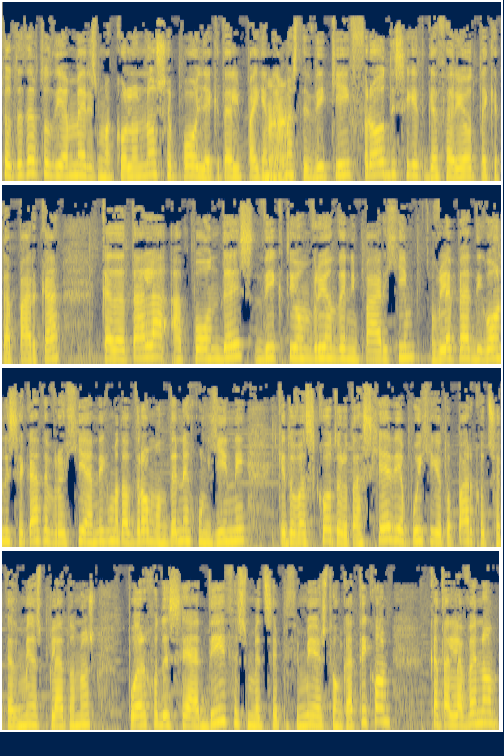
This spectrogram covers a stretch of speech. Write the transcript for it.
στο τέταρτο διαμέρισμα, κολονός σε πόλια κτλ. Για να Ναι. είμαστε δίκαιοι, φρόντισε για την καθαριότητα και τα πάρκα. Κατά τα άλλα, απόντες, δίκτυο ομβρίων δεν υπάρχει. Βλέπε αντιγόνη σε κάθε βροχή, ανοίγματα δρόμων δεν έχουν γίνει. Και το βασικότερο, τα σχέδια που είχε για το πάρκο της Ακαδημίας Πλάτωνος που έρχονται σε αντίθεση με τις επιθυμίες των κατοίκων. Καταλαβαίνω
